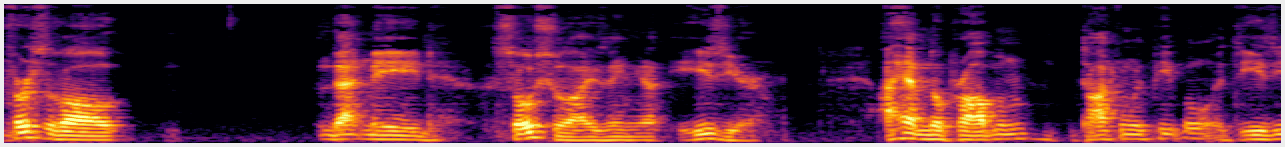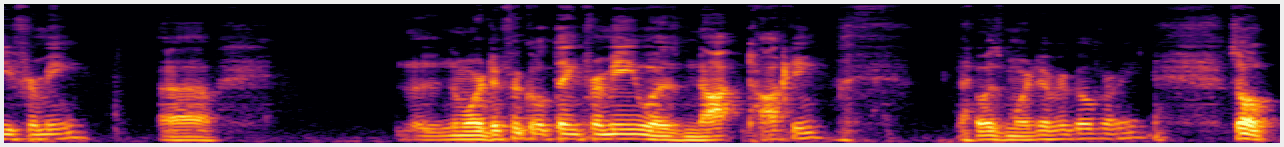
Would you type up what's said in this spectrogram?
first of all, that made socializing easier. I have no problem talking with people. It's easy for me. Uh, the more difficult thing for me was not talking. that was more difficult for me. So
